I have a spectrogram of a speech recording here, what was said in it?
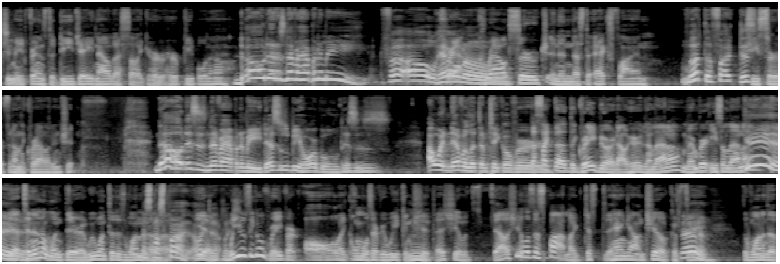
She made friends to DJ. Now that's like her her people now. No, that has never happened to me. Oh hell Crowd, no. crowd search, and then that's the X flying. What the fuck? This She's surfing on the crowd and shit. no, this has never happened to me. This would be horrible. This is. I would never let them take over. That's like the, the graveyard out here in Atlanta. Remember East Atlanta? Yeah. Yeah, Tanina went there. We went to this one. That's my uh, spot. I like yeah, that place. Mm. we usually go graveyard all like almost every week and shit. That shit was that shit was a spot like just to hang out and chill because Yeah. they the one of the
